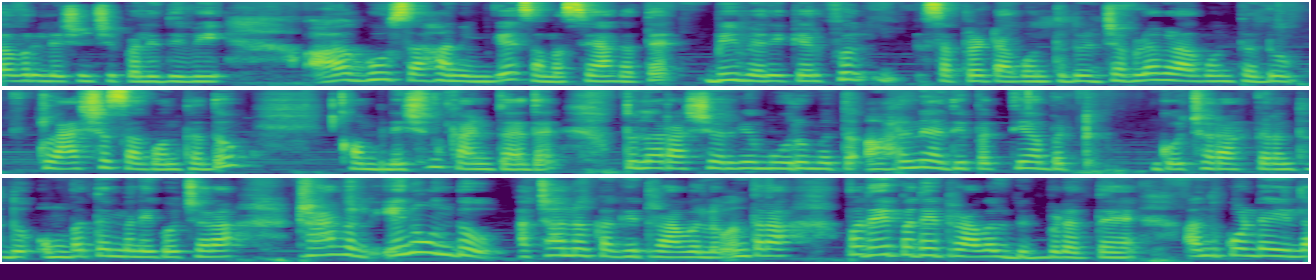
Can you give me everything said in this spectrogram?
ಲವ್ ರಿಲೇಷನ್ಶಿಪ್ಪಲ್ಲಿ ಇದ್ದೀವಿ ಆಗೂ ಸಹ ನಿಮಗೆ ಸಮಸ್ಯೆ ಆಗುತ್ತೆ. ಬಿ ವೆರಿ ಕೇರ್ಫುಲ್ ಸಪ್ರೇಟ್ ಆಗುವಂಥದ್ದು, ಜಗಳಗಳಾಗುವಂಥದ್ದು ಕ್ಲಾಶಸ್ ಆಗುವಂಥದ್ದು ಕಾಂಬಿನೇಷನ್ ಕಾಣ್ತಾ ಇದೆ. ತುಲಾ ರಾಶಿಯವರಿಗೆ ಮೂರು ಮತ್ತು ಆರನೇ ಅಧಿಪತ್ಯ ಬಟ್ ಗೋಚರ ಆಗ್ತಿರೋಂಥದ್ದು. ಒಂಬತ್ತನೇ ಮನೆ ಗೋಚರ. ಟ್ರಾವೆಲ್ ಏನೋ ಒಂದು ಅಚಾನಕ್ ಆಗಿ ಟ್ರಾವೆಲ್ ಒಂಥರ ಪದೇ ಪದೇ ಟ್ರಾವೆಲ್ ಬಿದ್ದುಬಿಡುತ್ತೆ ಅಂದ್ಕೊಂಡೇ ಇಲ್ಲ,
